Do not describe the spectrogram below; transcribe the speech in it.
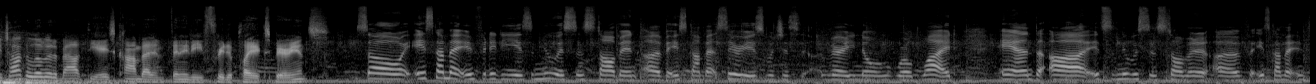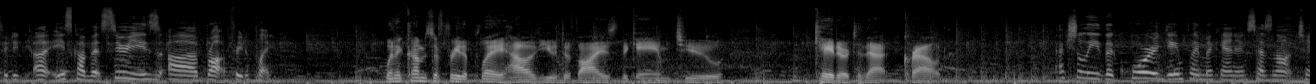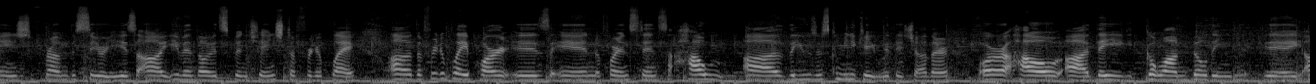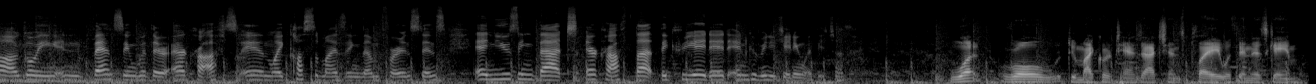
you talk a little bit about the Ace Combat Infinity free to play experience? So Ace Combat Infinity is the newest installment of Ace Combat series, which is very known worldwide, and uh, it's the newest installment of Ace Combat Infinity, uh, Ace Combat series uh, brought free to play. When it comes to free to play, how have you devised the game to cater to that crowd? Actually, the core gameplay mechanics has not changed from the series, uh, even though it's been changed to free-to-play. Uh, the free-to-play part is in, for instance, how uh, the users communicate with each other, or how uh, they go on building, the, uh, going and advancing with their aircrafts and like customizing them, for instance, and using that aircraft that they created and communicating with each other. What role do microtransactions play within this game?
